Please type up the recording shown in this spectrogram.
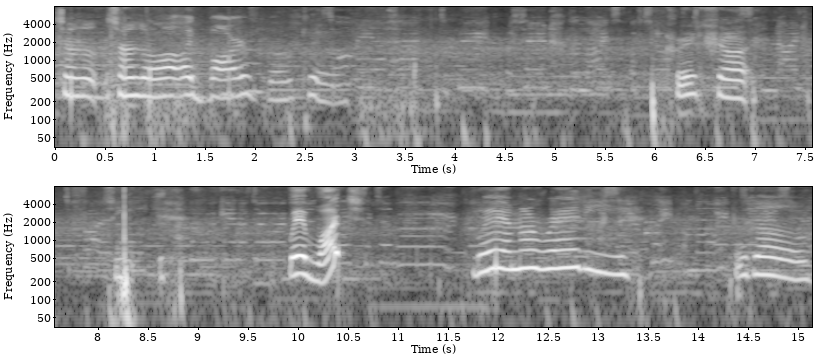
Sounds, sounds a lot like Barf, but okay. Trick shot. Wait, what? Wait, I'm not ready. Go.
